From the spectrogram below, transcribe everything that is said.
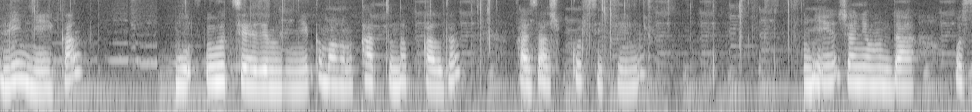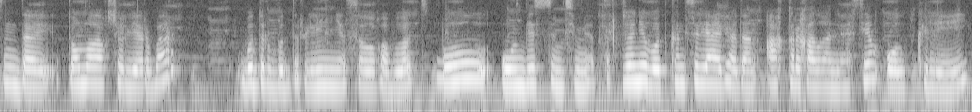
линейка. Бұл өте әдемі линейка маған қатты ұнап қалды. Қазір ашып көрсетейін. Не және мұнда осындай домалақ жерлері бар. Бұдыр бұдыр линия салуға болады. Бұл 15 сантиметр. Және вот канцеляриядан ақыры қалған нәрсем ол клей.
